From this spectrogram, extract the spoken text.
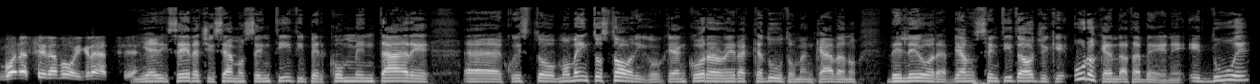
Buonasera a voi, grazie. Ieri sera ci siamo sentiti per commentare eh, questo momento storico che ancora non era accaduto, mancavano delle ore. Abbiamo sentito oggi che uno che è andata bene e due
